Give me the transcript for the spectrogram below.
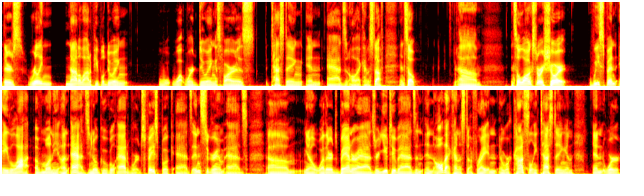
There's really not a lot of people doing w- what we're doing as far as testing and ads and all that kind of stuff. And so, um, and so, long story short, we spend a lot of money on ads, you know, Google AdWords, Facebook ads, Instagram ads, um, you know, whether it's banner ads or YouTube ads and, and all that kind of stuff, right? And, and we're constantly testing and and we're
